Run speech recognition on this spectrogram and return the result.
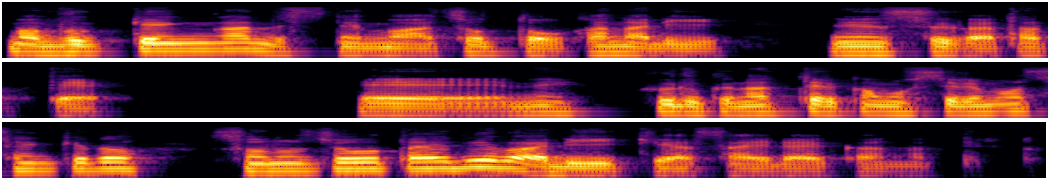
まあ、物件がですね、まあ、ちょっとかなり年数が経って、えー、ね、古くなってるかもしれませんけど、その状態では利益が最大化になっていると。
